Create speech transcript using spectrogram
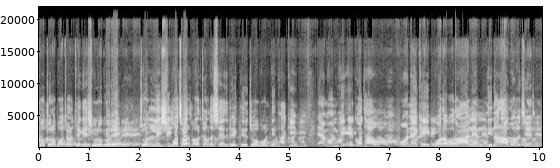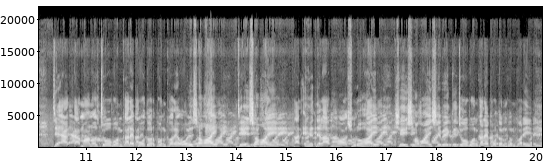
সতেরো বছর থেকে শুরু করে চল্লিশ বছর পর্যন্ত সে ব্যক্তির যৌবনটি থাকে। এমনকি কথাও অনেকেই বড় বড় আলেম তিনারাও বলেছেন যে একটা মানুষ যৌবনকালে পদর্পণ করে। ওই সময় যেই সময়ে তার এহতেলাম হওয়া শুরু হয় সেই সময় সে ব্যক্তি যৌবনকালে পদর্পণ করে।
